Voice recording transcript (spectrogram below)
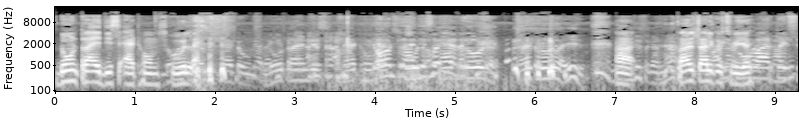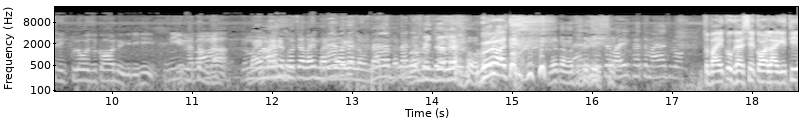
don't try this at home school don't try this at home don't try this at road at road भाई। हाँ चल चल कुछ भी है। बार तीसरी क्लोज कॉल हुई रही। खत्म था। भाई मैंने सोचा भाई मर जाएगा लौंडा मिन जले हो गुरु आते मैंने सोचा भाई खत्म आया चलो तो भाई को घर से कॉल आ गई थी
